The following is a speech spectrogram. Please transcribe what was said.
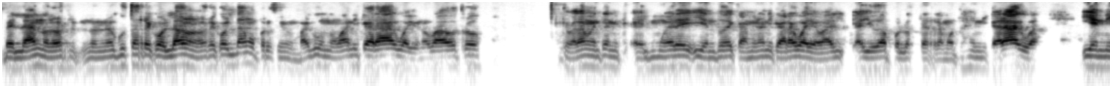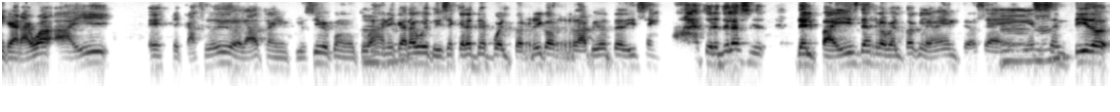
¿verdad? No, lo- no nos gusta recordarlo, no lo recordamos, pero sin embargo uno va a Nicaragua y uno va a otro que obviamente él muere yendo de camino a Nicaragua a llevar ayuda por los terremotos en Nicaragua. Y en Nicaragua ahí este, casi lo idolatran. Inclusive cuando tú vas a Nicaragua y tú dices que eres de Puerto Rico, rápido te dicen, ah, tú eres de la ciudad- del país de Roberto Clemente. O sea, en ese sentido,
